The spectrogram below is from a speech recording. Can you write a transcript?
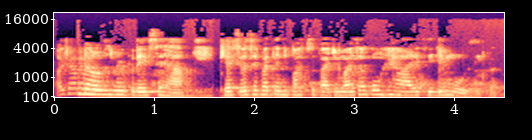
A última pergunta para poder encerrar, que é se você pretende participar de mais algum reality de música.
